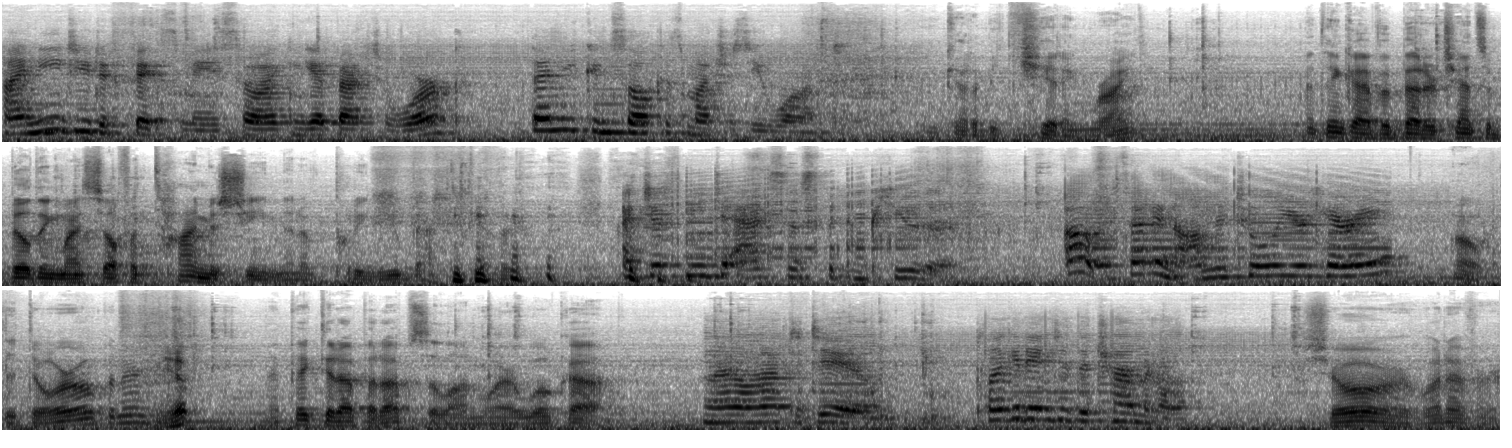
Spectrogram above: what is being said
I need you to fix me so I can get back to work. Then you can sulk as much as you want. You gotta be kidding, right? I think I have a better chance of building myself a time machine than of putting you back together. I just need to access the computer. Oh, is that an Omnitool you're carrying? oh, the door opener? Yep. I picked it up at Upsilon where I woke up. That'll have to do. Plug it into the terminal. Sure, whatever.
